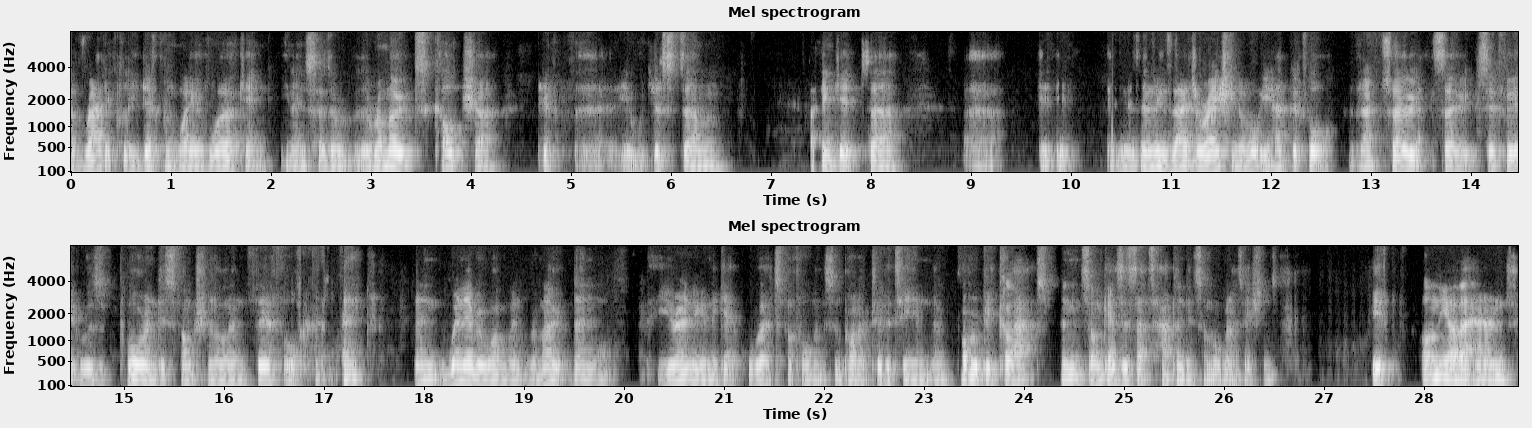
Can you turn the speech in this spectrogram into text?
a, radically different way of working. You know, so the, the remote culture, if uh, it would just, um, I think it, uh, uh, it, it, it is an exaggeration of what you had before. Right? So, yeah. so, so if it was poor and dysfunctional and fearful, then, then when everyone went remote, then you're only going to get worse performance and productivity and, and probably collapse. And in some cases, that's happened in some organizations. If on the other hand,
